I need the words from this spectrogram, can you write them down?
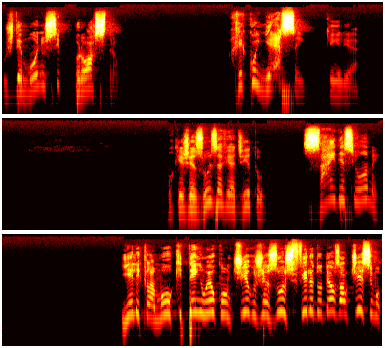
Os demônios se prostram, reconhecem quem Ele é. Porque Jesus havia dito: sai desse homem. E ele clamou: Que tenho eu contigo, Jesus, filho do Deus Altíssimo?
